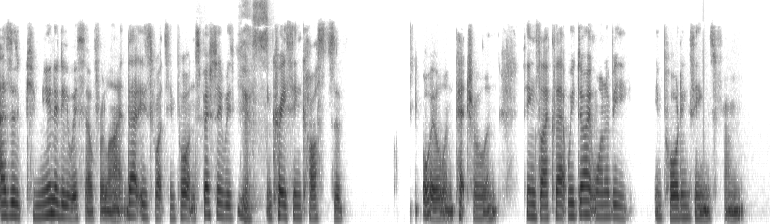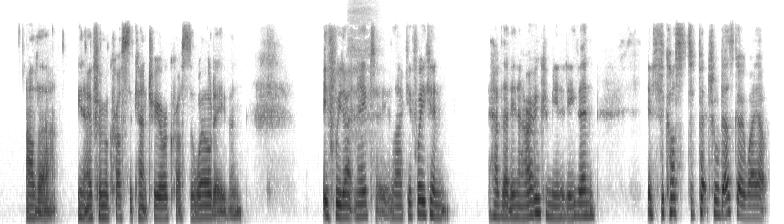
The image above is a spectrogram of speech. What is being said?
as a community we're self-reliant. That is what's important especially with yes. increasing costs of oil and petrol and things like that. We don't want to be importing things from other you know from across the country or across the world even if we don't need to. Like if we can have that in our own community then if the cost of petrol does go way up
